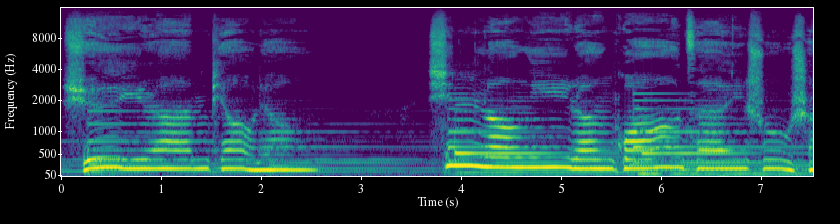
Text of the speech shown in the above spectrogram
雪依然漂亮，新郎依然挂在树上。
